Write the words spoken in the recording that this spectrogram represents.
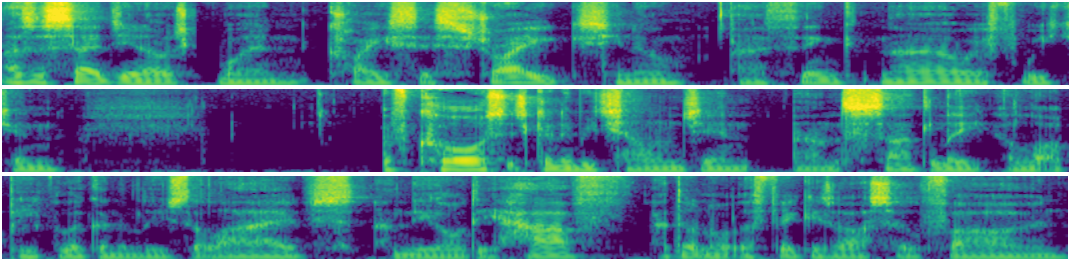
as I said, you know, when crisis strikes, you know, I think now if we can of course, it's going to be challenging, and sadly, a lot of people are going to lose their lives, and they already have. I don't know what the figures are so far, and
